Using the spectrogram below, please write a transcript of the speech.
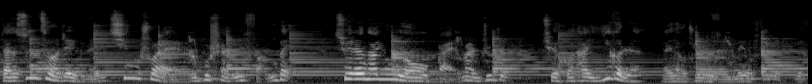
但孙策这个人轻率而不善于防备，虽然他拥有百万之众，却和他一个人来到中原没有什么两样。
